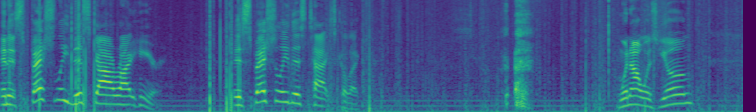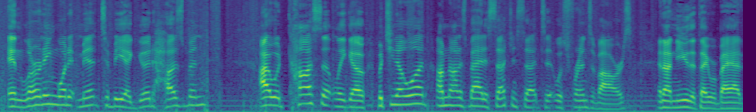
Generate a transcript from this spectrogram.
And especially this guy right here, especially this tax collector. when I was young and learning what it meant to be a good husband, I would constantly go, but you know what? I'm not as bad as such and such. It was friends of ours, and I knew that they were bad.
